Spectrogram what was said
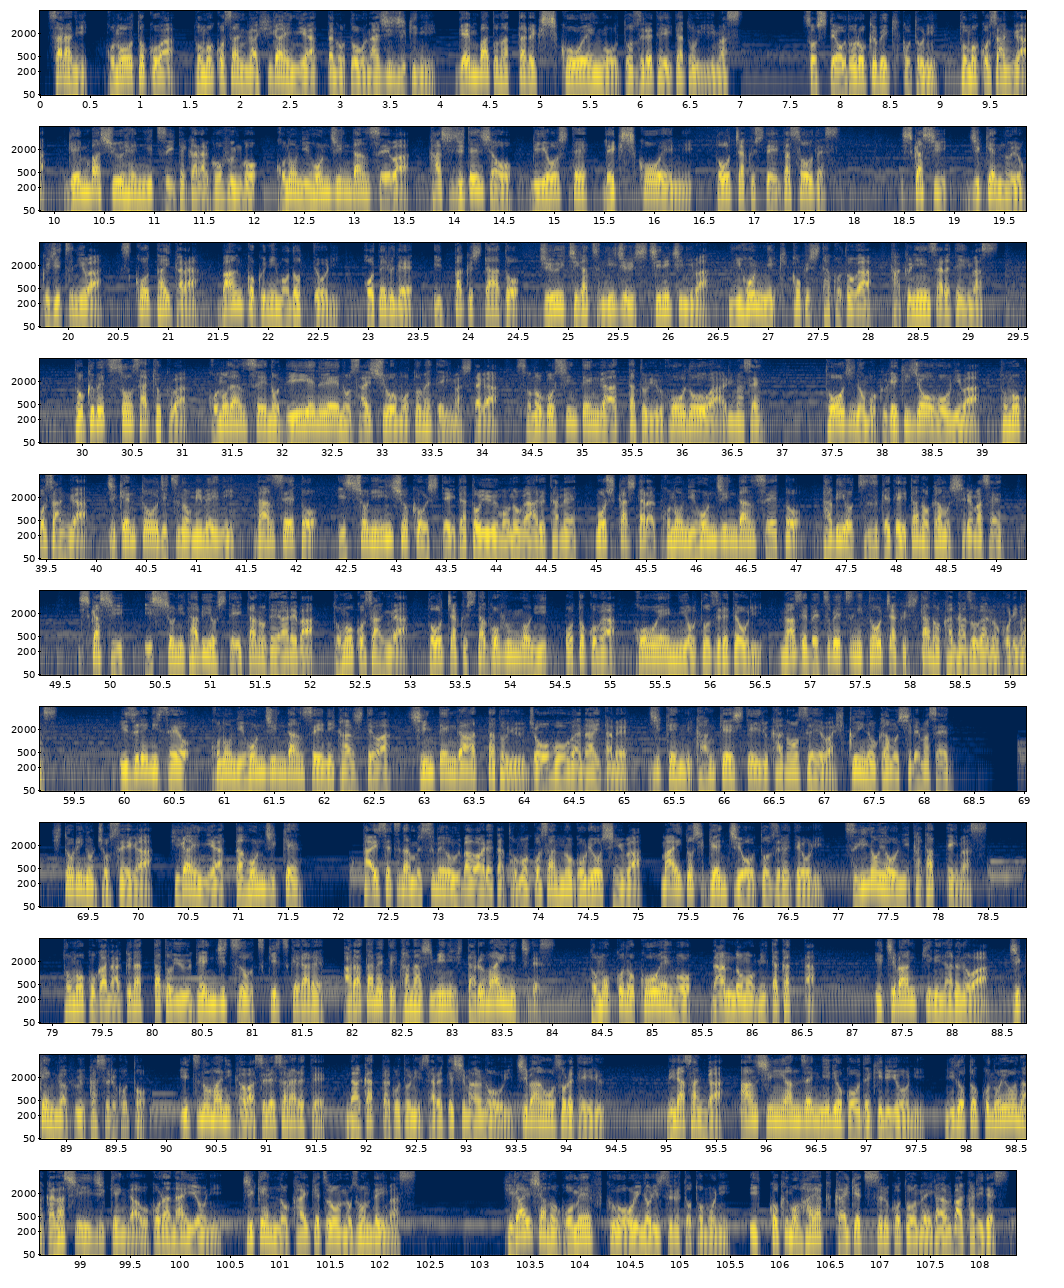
さらに、この男は、とも子さんが被害に遭ったのと同じ時期に、現場となった歴史公園を訪れていたと言います。そして驚くべきことに、とも子さんが現場周辺に着いてから5分後、この日本人男性は貸し自転車を利用して歴史公園に到着していたそうです。しかし、事件の翌日には、スコータイからバンコクに戻っており、ホテルで一泊した後、11月27日には日本に帰国したことが確認されています。特別捜査局は、この男性の DNA の採取を求めていましたが、その後進展があったという報道はありません。当時の目撃情報には、とも子さんが事件当日の未明に男性と一緒に飲食をしていたというものがあるため、もしかしたらこの日本人男性と旅を続けていたのかもしれません。しかし、一緒に旅をしていたのであれば、とも子さんが到着した5分後に男が公園に訪れており、なぜ別々に到着したのか謎が残ります。いずれにせよ、この日本人男性に関しては、進展があったという情報がないため、事件に関係している可能性は低いのかもしれません。一人の女性が被害に遭った本事件。大切な娘を奪われた智子さんのご両親は、毎年現地を訪れており、次のように語っています。智子が亡くなったという現実を突きつけられ、改めて悲しみに浸る毎日です。智子の公演を何度も見たかった。一番気になるのは、事件が風化すること。いつの間にか忘れ去られて、なかったことにされてしまうのを一番恐れている。皆さんが安心安全に旅行できるように、二度とこのような悲しい事件が起こらないように、事件の解決を望んでいます。被害者のご冥福をお祈りするとともに、一刻も早く解決することを願うばかりです。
